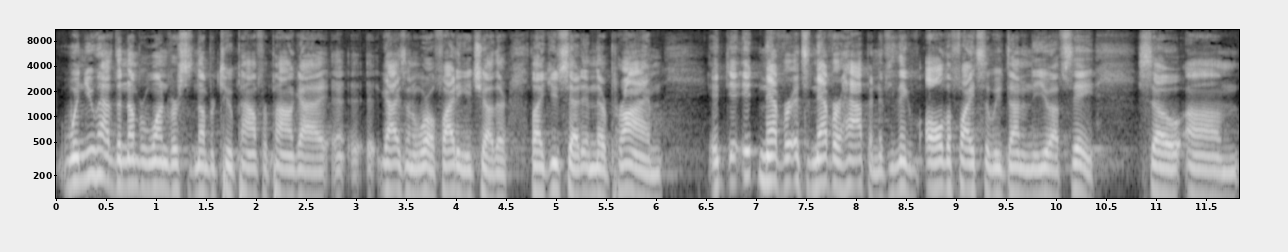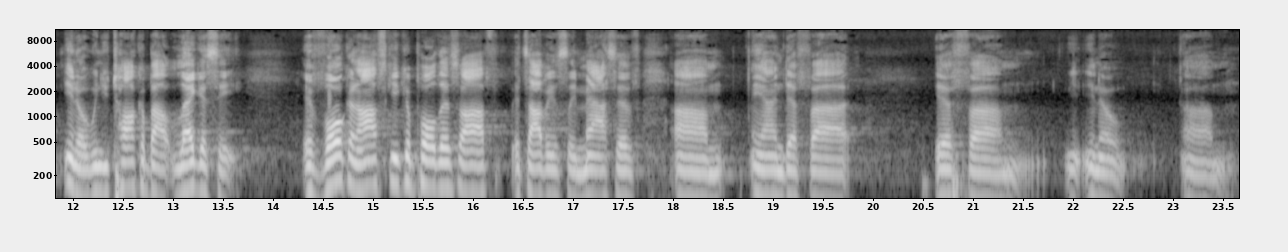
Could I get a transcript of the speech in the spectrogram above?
when you have the number one versus number two pound for pound guy uh, uh, guys in the world fighting each other, like you said, in their prime, it, it, it never it's never happened. If you think of all the fights that we've done in the UFC, so um, you know when you talk about legacy, if Volkanovski could pull this off, it's obviously massive. Um, and if uh, if um, y- you know, um,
